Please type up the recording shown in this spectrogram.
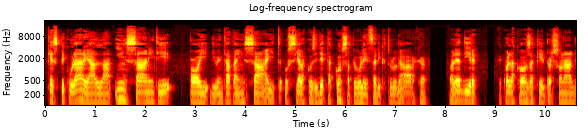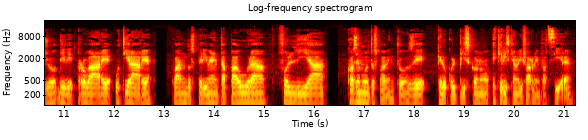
che è speculare alla insanity, poi diventata insight, ossia la cosiddetta consapevolezza di Cthulhu Dark. Vale a dire è quella cosa che il personaggio deve provare o tirare quando sperimenta paura, follia, cose molto spaventose che lo colpiscono e che rischiano di farlo impazzire.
